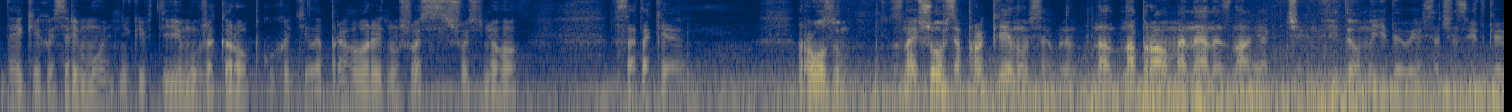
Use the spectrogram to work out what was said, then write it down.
до якихось ремонтників. Ті йому вже коробку хотіли приговорити. Ну, щось, щось в нього все-таки розум знайшовся, прокинувся. Блін. Набрав мене, не знаю, як, чи він відео мої дивився, чи звідки,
